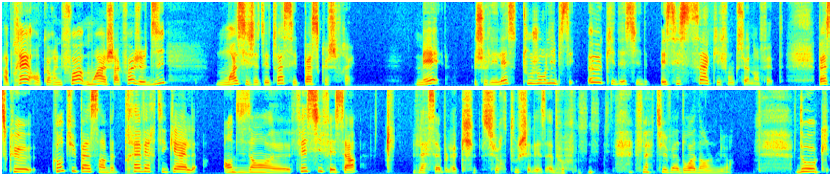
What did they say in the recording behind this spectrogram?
Après, encore une fois, moi, à chaque fois, je dis, moi, si j'étais toi, c'est pas ce que je ferais. Mais je les laisse toujours libres. C'est eux qui décident. Et c'est ça qui fonctionne, en fait. Parce que quand tu passes un mode très vertical en disant euh, fais ci, fais ça, là ça bloque, surtout chez les ados. là tu vas droit dans le mur. Donc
